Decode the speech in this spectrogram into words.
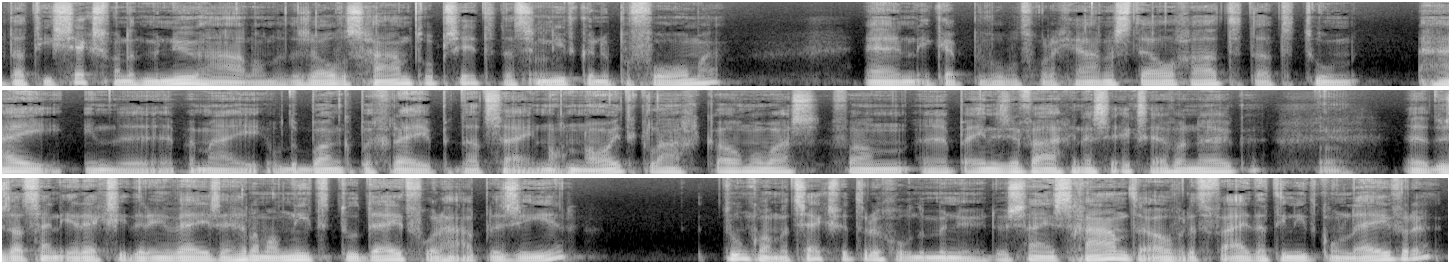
dat die seks van het menu halen. Omdat er zoveel schaamte op zit dat ze niet kunnen performen. En ik heb bijvoorbeeld vorig jaar een stel gehad... dat toen hij in de, bij mij op de bank begreep... dat zij nog nooit klaargekomen was van eh penis en vagina seks en van neuken. Ja. Dus dat zijn erectie er in wezen helemaal niet to-date voor haar plezier. Toen kwam het seks weer terug op de menu. Dus zijn schaamte over het feit dat hij niet kon leveren...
